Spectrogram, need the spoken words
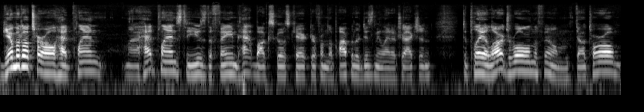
Guillermo del Toro had plan uh, had plans to use the famed Hatbox Ghost character from the popular Disneyland attraction to play a large role in the film. Del Toro,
